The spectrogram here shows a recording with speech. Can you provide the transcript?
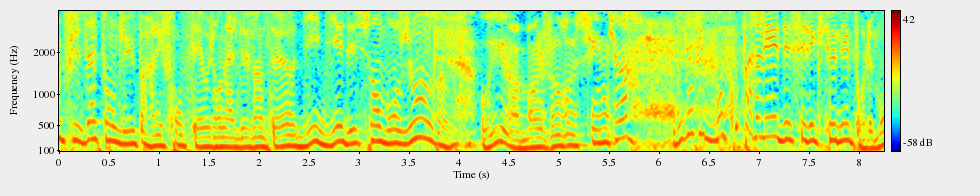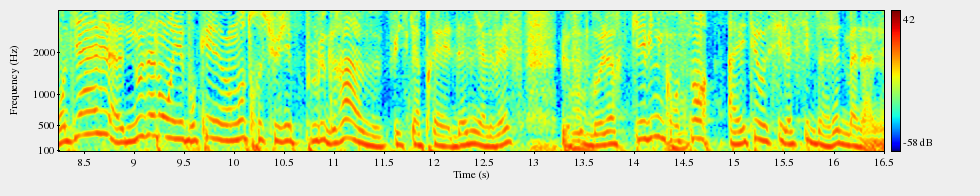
Le plus attendu par les Français au journal de 20h. Didier Deschamps, bonjour. Oui, euh, bonjour Cynthia. Vous avez beaucoup parlé des sélectionnés pour le mondial. Nous allons évoquer un autre sujet plus grave, puisqu'après Dani Alves, le footballeur Kevin Constant a été aussi la cible d'un jet de banane.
